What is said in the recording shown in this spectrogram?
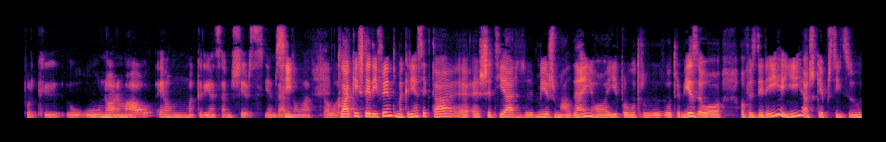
porque o, o, normal é uma criança a mexer-se e andar Sim. de um lado para o outro. Claro que isto é diferente, uma criança que está a, a chatear mesmo alguém ou a ir para outro, outra mesa ou, ou fazer aí, aí acho que é preciso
